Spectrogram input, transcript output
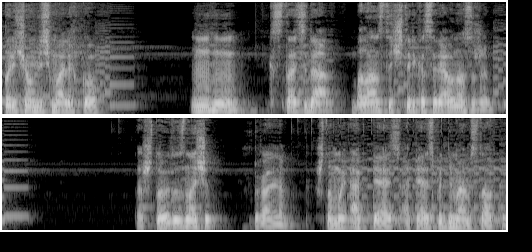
Причем весьма легко. Угу, кстати, да, баланс-то 4 косаря у нас уже. А что это значит? Правильно, что мы опять, опять поднимаем ставку.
